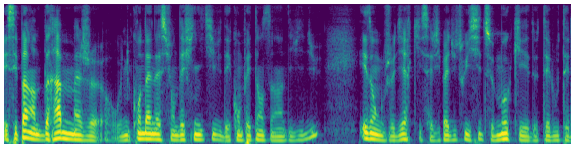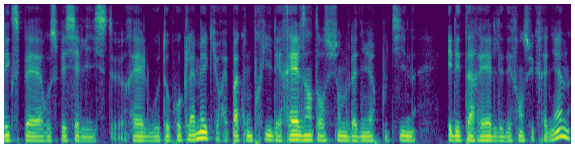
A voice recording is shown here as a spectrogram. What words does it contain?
et c'est pas un drame majeur ou une condamnation définitive des compétences d'un individu. Et donc je veux dire qu'il s'agit pas du tout ici de se moquer de tel ou tel expert ou spécialiste, réel ou autoproclamé, qui aurait pas compris les réelles intentions de Vladimir Poutine et l'état réel des défenses ukrainiennes,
